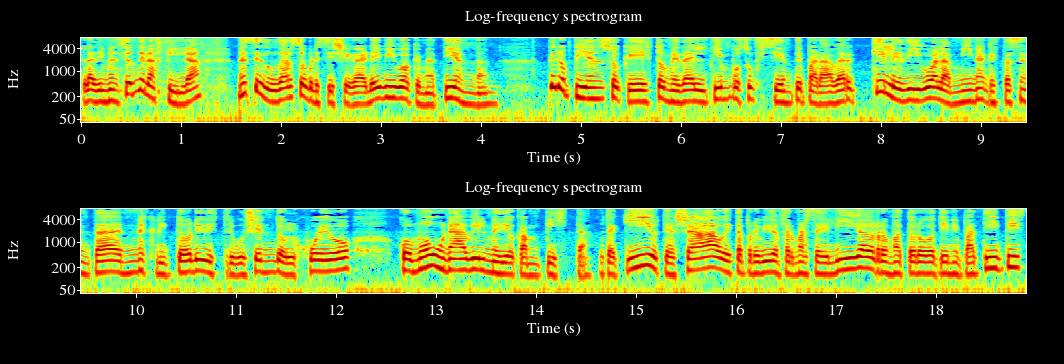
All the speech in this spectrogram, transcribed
La dimensión de la fila me hace dudar sobre si llegaré vivo a que me atiendan, pero pienso que esto me da el tiempo suficiente para ver qué le digo a la mina que está sentada en un escritorio distribuyendo el juego como un hábil mediocampista. Usted aquí, usted allá, hoy está prohibido enfermarse del hígado, el reumatólogo tiene hepatitis.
